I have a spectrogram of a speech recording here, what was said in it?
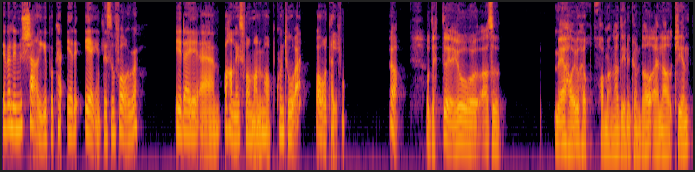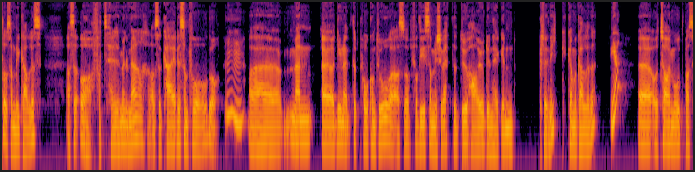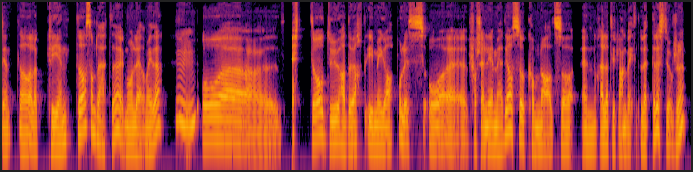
er veldig nysgjerrige på hva er det egentlig som foregår i de eh, behandlingsformene vi har på kontoret og over telefon. Ja, og dette er jo altså Vi har jo hørt fra mange av dine kunder, eller klienter som de kalles, altså å, fortell meg mer, altså hva er det som foregår? Uh, men uh, du nevnte på kontoret, altså for de som ikke vet det, du har jo din egen klinikk, kan vi kalle det? Ja. Uh, og tar imot pasienter, eller klienter som det heter, jeg må lære meg det. Mm. Og uh, etter du hadde vært i Megapolis og uh, forskjellige medier, så kom det altså en relativt lang vent- venteliste, gjorde det ikke?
